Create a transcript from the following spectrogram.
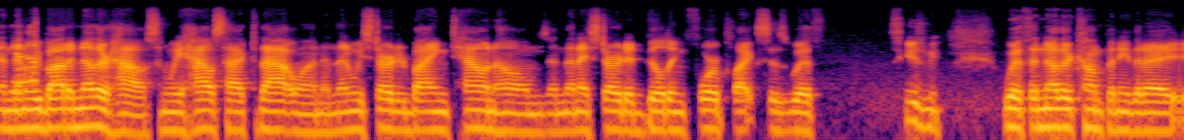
And then yeah. we bought another house and we house hacked that one. And then we started buying townhomes. And then I started building fourplexes with, excuse me, with another company that I,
